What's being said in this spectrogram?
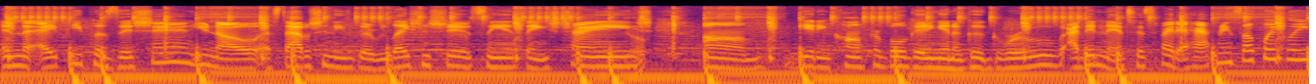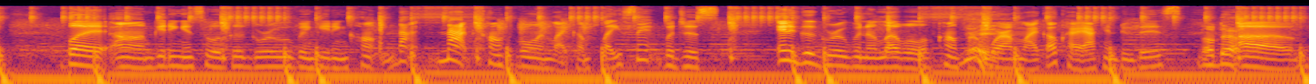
in the AP position, you know, establishing these good relationships, seeing things change, um, getting comfortable, getting in a good groove. I didn't anticipate it happening so quickly, but um, getting into a good groove and getting com- not not comfortable and like complacent, but just in a good groove and a level of comfort Yeah. where I'm like, okay, I can do this. No doubt. Um,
